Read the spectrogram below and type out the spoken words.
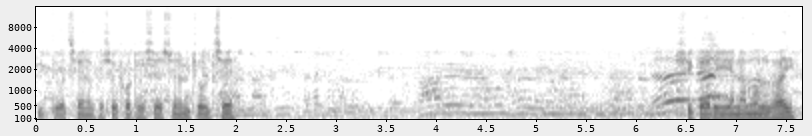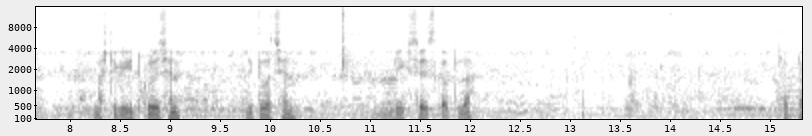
দেখতে পাচ্ছেন পাশে ফটো সেশন চলছে। শিকারি এনামুল ভাই মাছটিকে হিট করেছেন, দেখতে পাচ্ছেন, বিগ সাইজ কাতলা। চাপনা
